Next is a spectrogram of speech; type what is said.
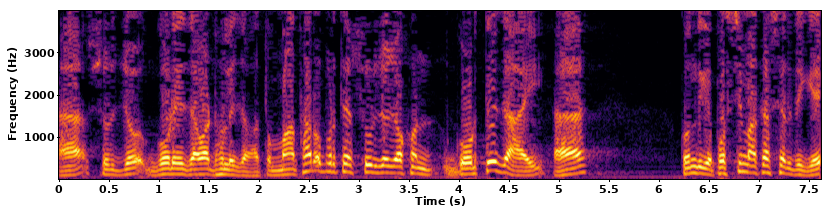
হ্যাঁ, সূর্য গড়ে যাওয়া ঢলে যাওয়া। তো মাথার উপর থেকে সূর্য যখন গড়তে যায় হ্যাঁ কোন দিকে? পশ্চিম আকাশের দিকে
